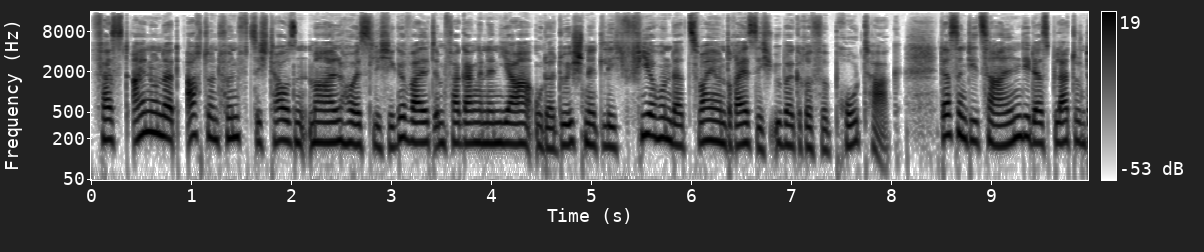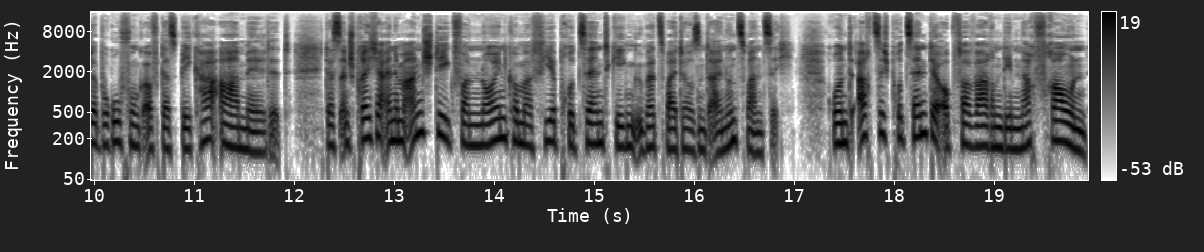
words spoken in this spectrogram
Fast 158.000 Mal häusliche Gewalt im vergangenen Jahr oder durchschnittlich 432 Übergriffe pro Tag. Das sind die Zahlen, die das Blatt unter Berufung auf das BKA meldet. Das entspreche einem Anstieg von 9,4 Prozent gegenüber 2021. Rund 80 Prozent der Opfer waren demnach Frauen.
